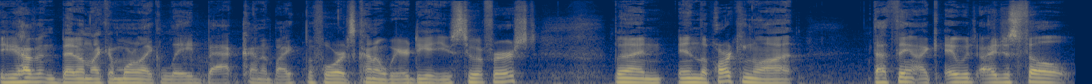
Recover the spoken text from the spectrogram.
you haven't been on like a more like laid back kind of bike before. It's kind of weird to get used to at first. But then in the parking lot, that thing like it would. I just felt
